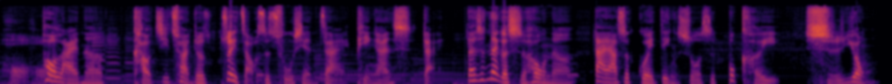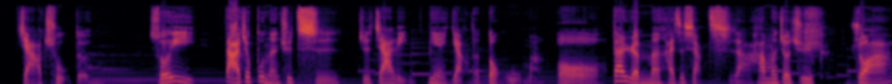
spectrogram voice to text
Oh, oh. 后来呢，烤鸡串就最早是出现在平安时代，但是那个时候呢，大家是规定说是不可以食用家畜的，所以大家就不能去吃，就是家里面养的动物嘛。哦，oh. 但人们还是想吃啊，他们就去抓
